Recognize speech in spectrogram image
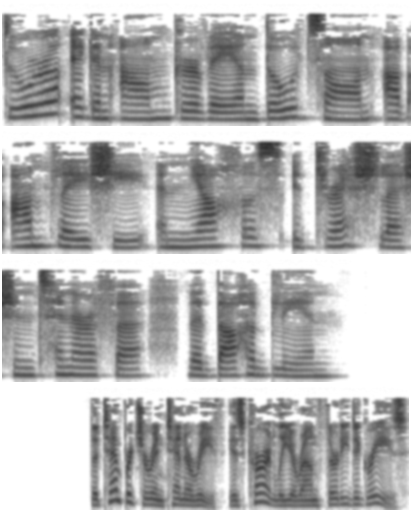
Dúradh ag an am gur bheith an ab ampléisí a neachas i dtreis leis an Tenerife le. The temperature in Tenerife is currently around 30 degrees.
